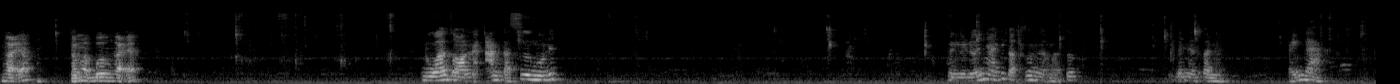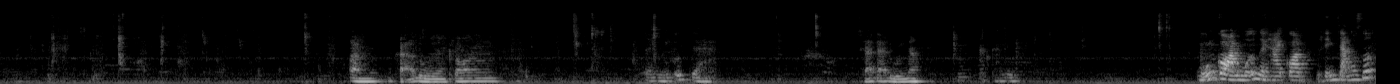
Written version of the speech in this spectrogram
Ngậy á. Chấm là bơ ngậy á. Đùa giòn là ăn cả xương luôn đấy mình người lớn nha thích cả xương cả mà xương. Đây là phần cánh gà. Ăn cả đùi này cho đây mình ức gà xả cả đùi nha bốn con mỗi người hai con. Tính trắng suốt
